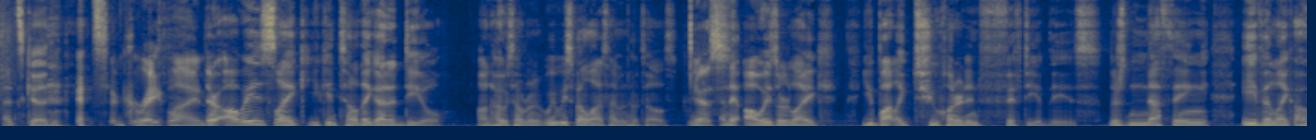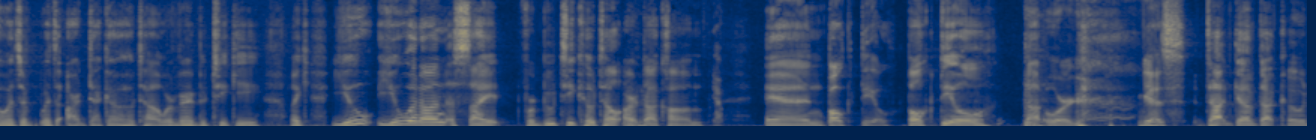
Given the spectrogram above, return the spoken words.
That's good. It's a great line. They're always like you can tell they got a deal on hotel room. We, we spend a lot of time in hotels. Yes. And they always are like you bought like 250 of these. There's nothing even like oh it's a it's an Art Deco hotel. We're very boutiquey. Like you you went on a site for boutiquehotelart.com Yep. and Bulk deal. bulkdeal.org Yes. .gov.co.uk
